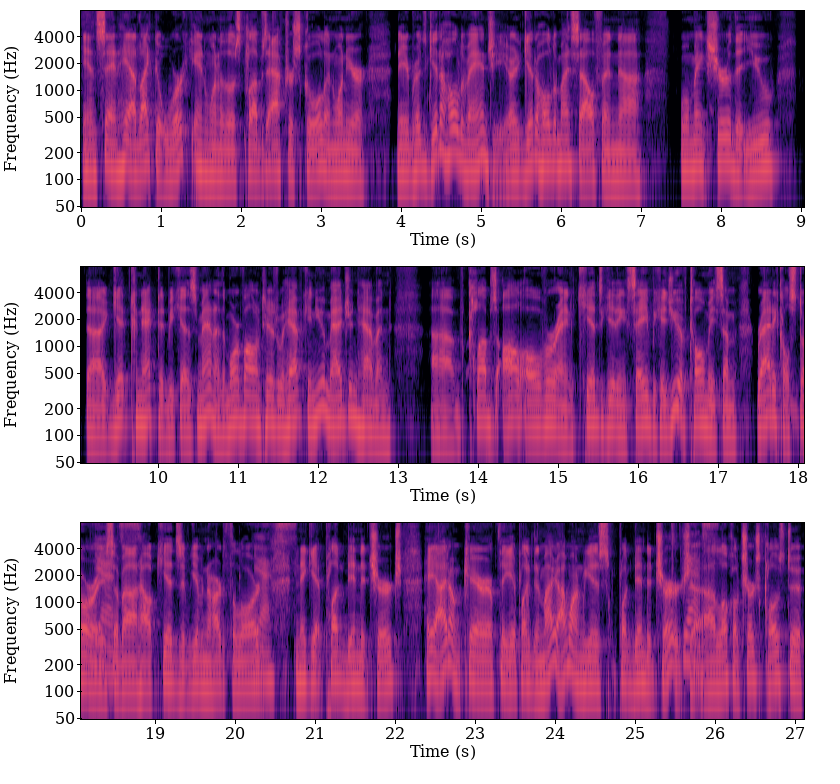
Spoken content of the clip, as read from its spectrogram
in saying, "Hey, I'd like to work in one of those clubs after school in one of your neighborhoods," get a hold of Angi or get a hold of myself, and uh, we'll make sure that you uh, get connected because man, the more volunteers we have, can you imagine having uh, clubs all over and kids getting saved? Because you have told me some radical stories Yes. about how kids have given their heart to the Lord Yes. and they get plugged into church. Hey, I don't care if they get plugged in my. I want them to get plugged into church, Yes. a, a local church close to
